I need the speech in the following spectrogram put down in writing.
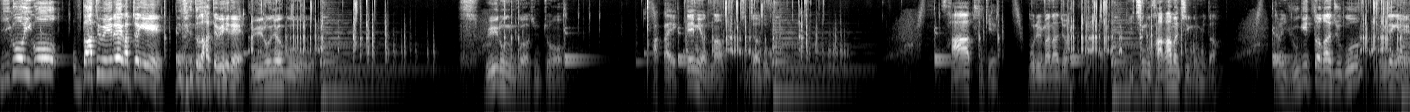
이거 이거 나한테 왜 이래 갑자기? 닌텐도 나한테 왜 이래? 왜 이러냐고 왜 이러는 거야 진짜? 아까 액땜이었나? 진짜로? 4 2개. 노릴만 하죠. 이 친구 과감한 친구입니다. 하지만 6이 떠가지고 굉장히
